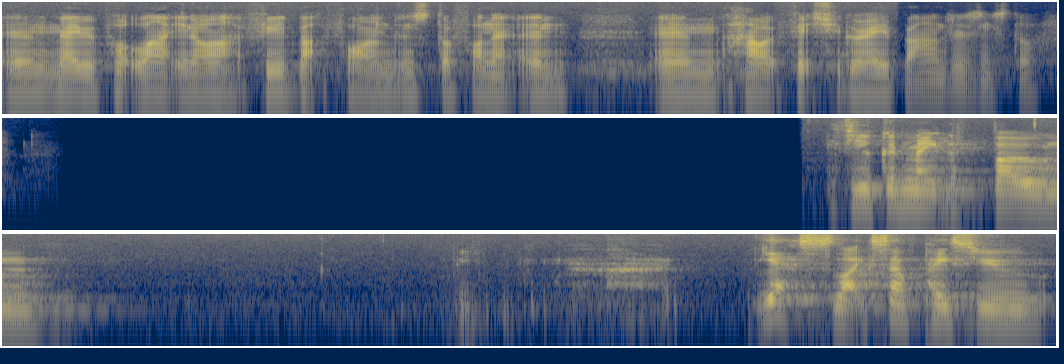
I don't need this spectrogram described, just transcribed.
Um, maybe put like, you know, like feedback forms and stuff on it and um, how it fits your grade boundaries and stuff. if you could make the phone, yes, like self-pace you,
